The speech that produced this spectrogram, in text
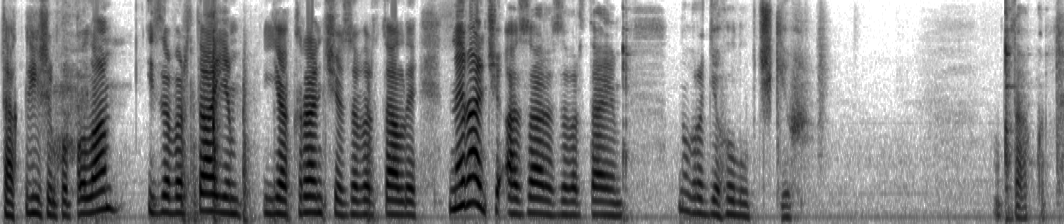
Так, ріжемо пополам і завертаємо, як раніше завертали. Не раніше, а зараз завертаємо, ну, вроді голубчиків. Отак от.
